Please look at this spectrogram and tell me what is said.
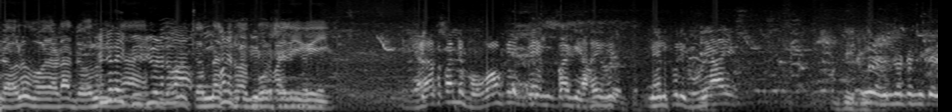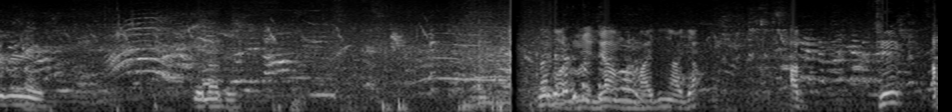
डोलू बहुत बड़ा डोलू। इन्हें भाई वीडियो डलवा तरफ़ वीडियो बहुत चली गई। येड़ा तो पहले भोगाओ के बे- बाकी हरे मैनपुरी घोड़े आए। निकल गए चला तो मैं जा भाई जी आ जा। अब ये अब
